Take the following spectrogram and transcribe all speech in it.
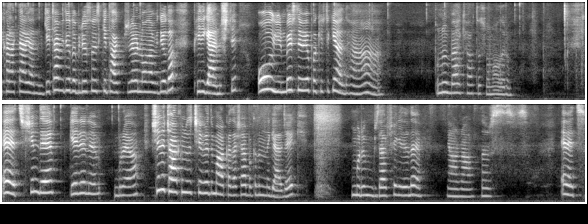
Be karakter geldi. Geçen videoda biliyorsunuz ki takipçilerimle olan videoda Penny gelmişti. O 25 seviye paketi geldi. Ha. Bunu belki hafta sonu alırım. Evet şimdi gelelim buraya. Şimdi çarkımızı çevirdim arkadaşlar. Bakalım ne gelecek. Umarım güzel bir şey gelir de yaranırız. Evet.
